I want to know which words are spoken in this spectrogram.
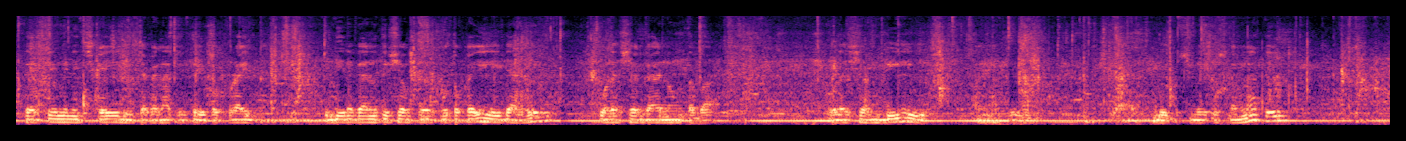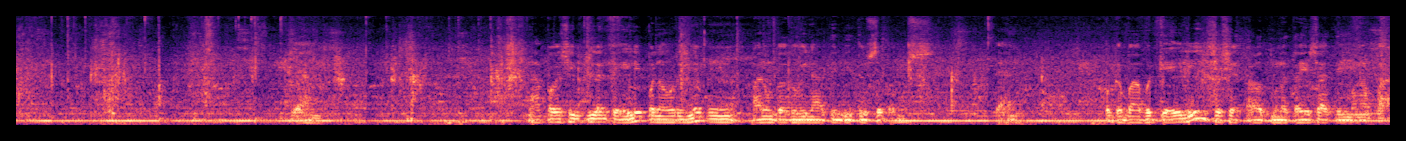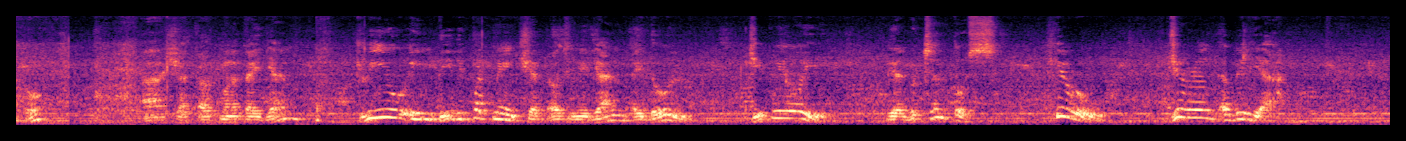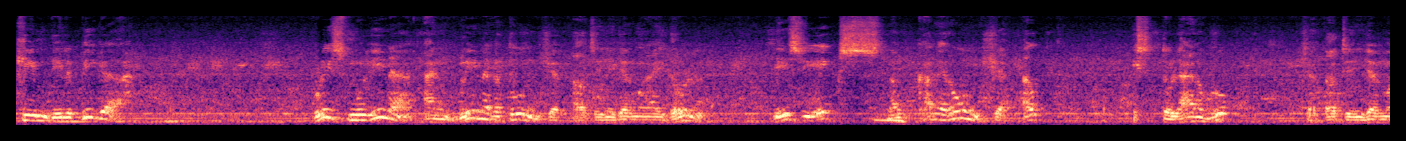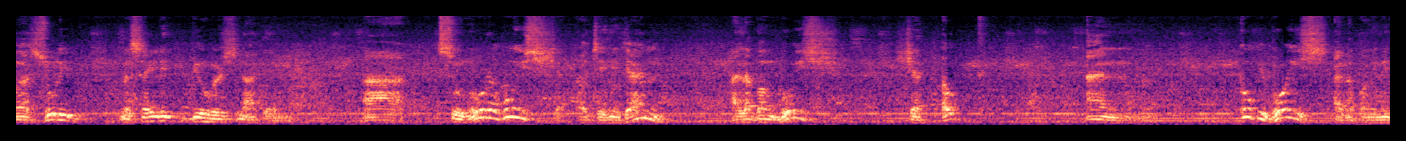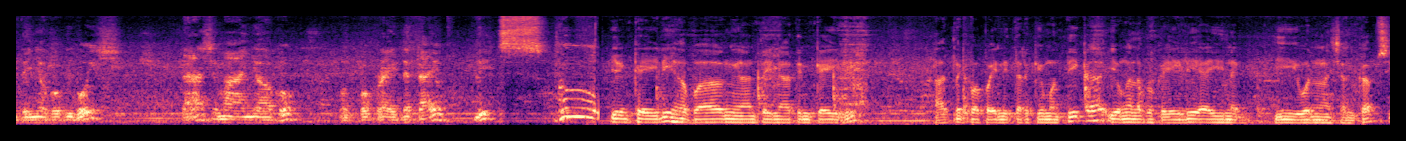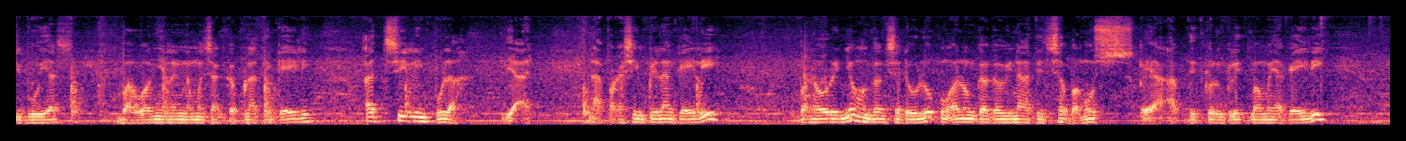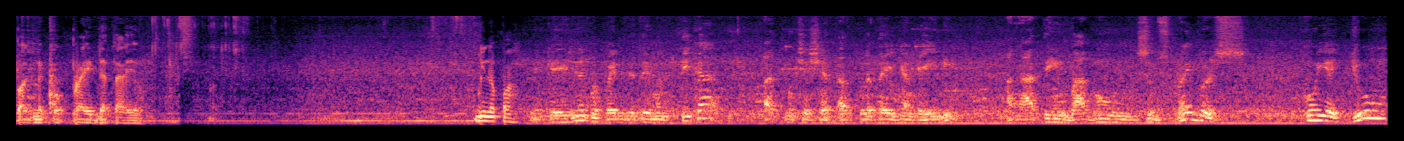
30 minutes kaili, tsaka natin ito ipo-fried. Hindi na gano'n ito siyang puputo kaili dahil wala siyang ganong taba. Wala siyang bili. Ang natin. Mikos-mikos lang natin. Yan. Napakasimple lang kaili. Panoorin nyo kung anong gagawin natin dito sa bangus. Yan. Pagkababad kaili, so shout out muna tayo sa ating mga paro. Ah, shout out muna tayo dyan. Hindi Department, shout out sa dyan. Idol, De Albert Santos, Hero, Gerald Avilla, Kim De La Piga, Chris Molina, and Glena Gatun, shout out sa inyo dyan mga idol. ECX ng Cameroon, shout out. Estolano Group, shout out sa inyo mga sulit na silent viewers natin. Ah, Sonora Boys, shout out sa inyo dyan. Alabang Boys, shout out. And Coffee Boys, ano pang inintay nyo Coffee Boys? Tara, samahan nyo ako. Magpa-pride na tayo. Let's go! Yung Kaylee, habang inantay natin Kaylee, at nagpapainit talaga yung mantika, yung anak ko Kaylee ay nag-iwan ng sangkap, sibuyas, bawang yan lang naman sangkap natin Kaylee, at siling pula. Yan. Napakasimple lang Kaylee. Panoorin nyo hanggang sa dulo kung anong gagawin natin sa bangus. Kaya update ko lang ulit mamaya Kaylee pag nagpa-pride na tayo. Hindi na pa. Yung Kaylee, nagpapainit na tayo yung mantika at magsha-shout out pala tayo niyang Kaylee. Ang ating bagong subscribers, Kuya Jum,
